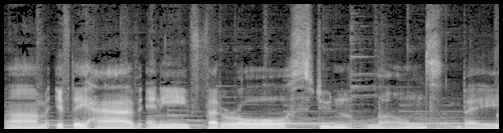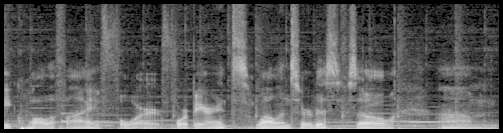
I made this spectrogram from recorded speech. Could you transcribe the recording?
Um, if they have any federal student loans, they qualify for forbearance while in service. So, um,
